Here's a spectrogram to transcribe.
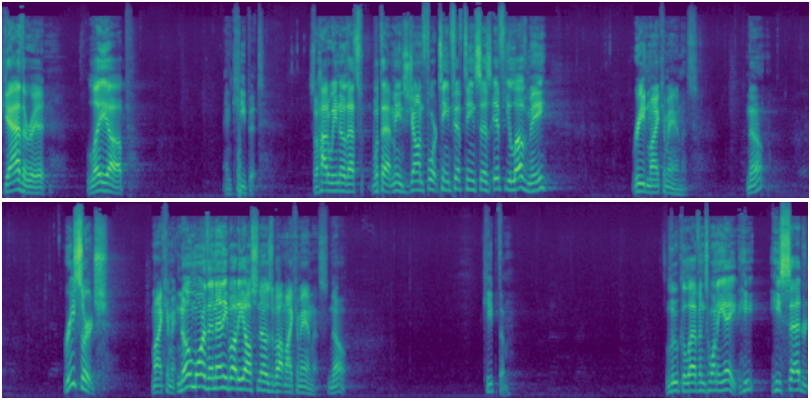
Gather it, lay up, and keep it. So, how do we know that's what that means? John 14, 15 says, If you love me, read my commandments. No? Research my command. No more than anybody else knows about my commandments. No. Keep them. Luke 11, 28. He, he said,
